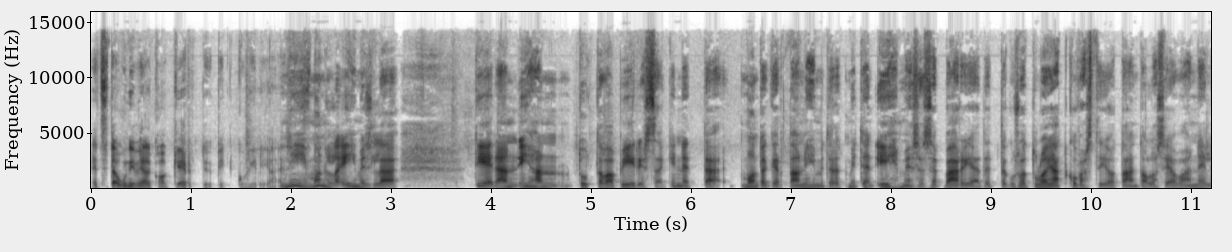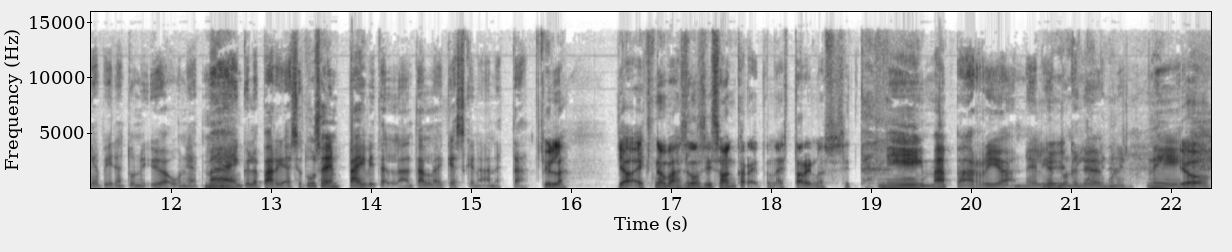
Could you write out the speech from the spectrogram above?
että sitä univelkaa kertyy pikkuhiljaa. Ja Niin, monilla ihmisillä Tiedän ihan tuttava piirissäkin, että monta kertaa on ihmetellyt, että miten ihmeessä sä pärjäät, että kun sulla tulee jatkuvasti jotain tällaisia vain neljä viiden tunnin yöunia, että mä en kyllä pärjäisi. Että usein päivitellään tällä keskenään, että Kyllä. Ja eikö ne ole vähän sellaisia sankareita näissä tarinoissa sitten? niin, mä pärjään neljän Niin, tunnin yöunia. Niin. Joo,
